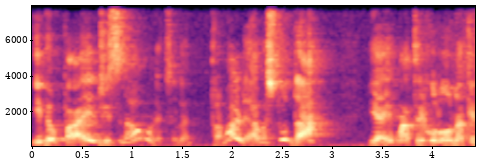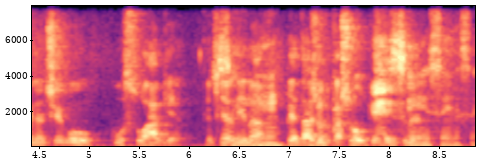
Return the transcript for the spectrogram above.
E meu pai disse, não, moleque, você vai trabalhar, vai estudar. E aí matriculou naquele antigo curso Águia, que tinha sim. ali na pedágio do Cachorro Quente, sim, né? Sim, sim,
